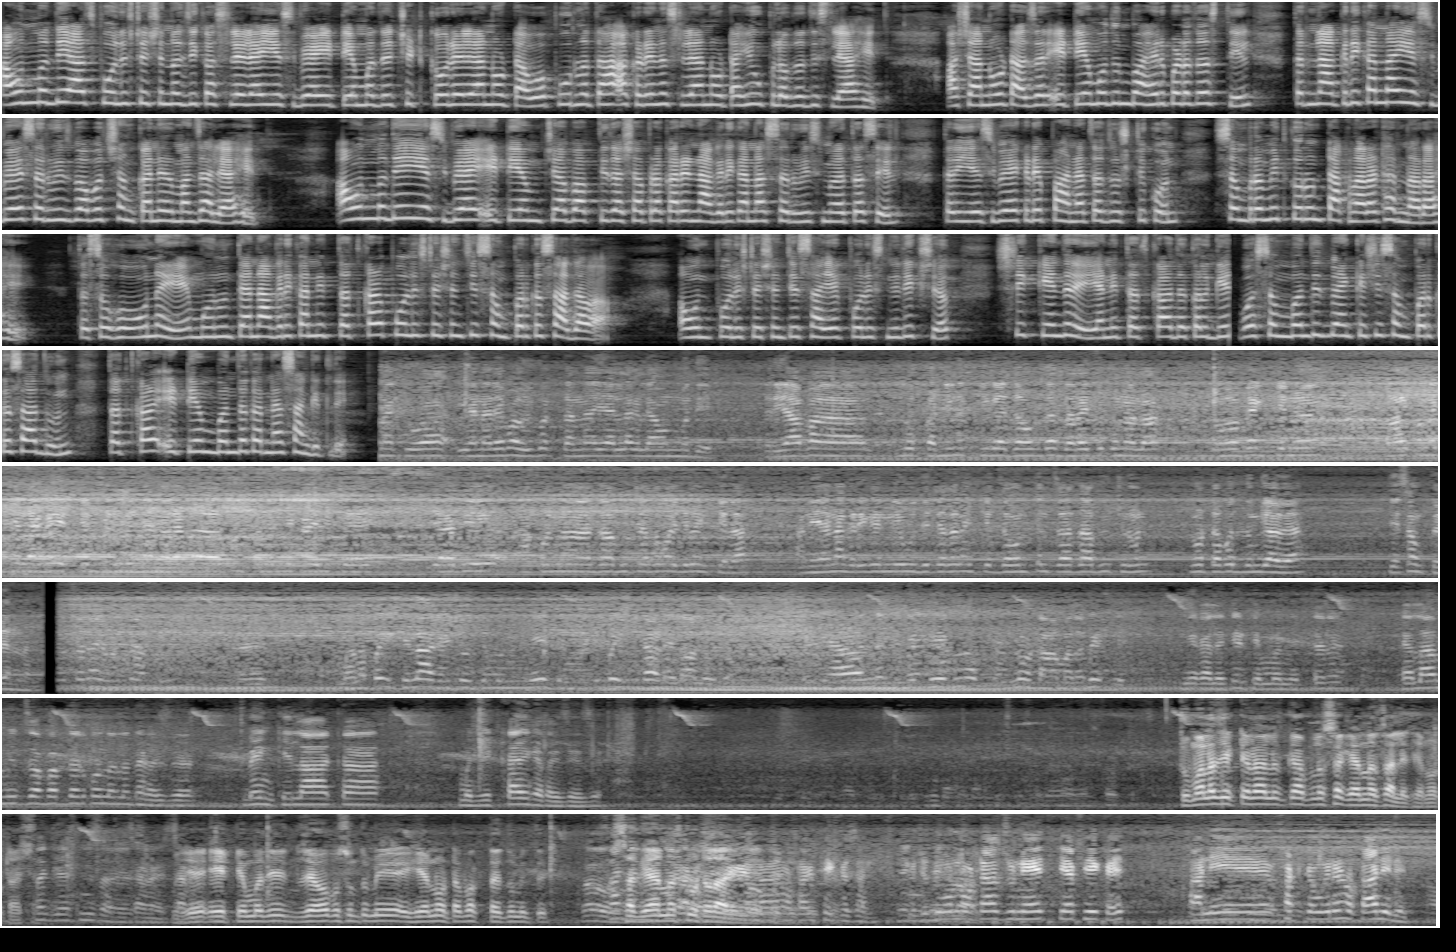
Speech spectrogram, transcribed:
औंधमध्ये आज police station नजीक असलेल्या एस बी आय एटीएममध्ये चिटकवलेल्या नोटा व पूर्णतः आकडे नसलेल्या नोटाही उपलब्ध दिसल्या आहेत. अशा नोटा जर एटीएममधून बाहेर पडत असतील तर नागरिकांना एस बी आय सर्व्हिसबाबत शंका निर्माण झाल्या आहेत. औंधमध्ये S B I A T एमच्या बाबतीत अशा प्रकारे नागरिकांना सर्व्हिस मिळत असेल तर एस बी आयकडे पाहण्याचा दृष्टिकोन संभ्रमित करून टाकणारा ठरणार आहे. तसं होऊ नये म्हणून त्या नागरिकांनी तत्काळ पोलीस स्टेशनशी संपर्क साधावा. औंध पोलीस स्टेशनचे सहाय्यक पोलीस निरीक्षक श्री केंद्रे यांनी तत्काळ दखल घेत व संबंधित बँकेशी संपर्क साधून तत्काळ एटीएम बंद करण्यास सांगितले. किंवा येणाऱ्या भावी भक्तांना यायला लागल्या मध्ये तर या लोकांनी नक्की काय जबाबदार धरायचं कोणाला? किंवा बँकेनं बाळपणा केला का एटीएम सर्व्हिस काय कंपन्यांचे काही विषय त्याआधी आपण जाब विचारला पाहिजे बँकेला. आणि या नागरिकांनी उद्याच्याला बँकेत जाऊन त्यांचा जाब विचारून नोटा बदलून घ्याव्या. ते सांगतो यांना. पैसे लागायचे होते म्हणून मी एटीएममध्ये पैसे काढायला आलो होतो. तर ह्या नोट नोटा आम्हाला भेटले. निघाले एटीएममध्ये तर त्याला आम्ही जबाबदार कोणाला धरायचं? बँकेला का? म्हणजे काय करायचं याचं? तुम्हालाच एकट्याला आलं की आपलं सगळ्यांना चालेल ह्या नोटा अशा? सगळ्यांनीच आहे म्हणजे एटीएममध्ये जेव्हापासून तुम्ही ह्या नोटा बघताय तुम्ही ते हो. सगळ्यांनाच टोटल आलेले आहेत. नोटा फेकच आहे म्हणजे दोन नोटा जुन्या आहेत त्या फेक आहेत. आणि फटक्या वगैरे नोटा आलेल्या आहेत.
